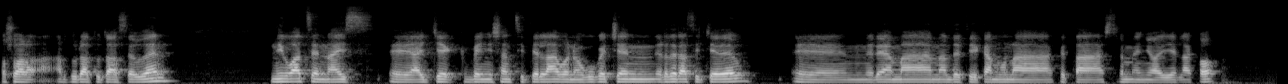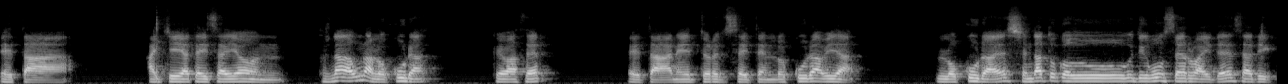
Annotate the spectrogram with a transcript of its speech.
oso arduratuta zeuden. Nigo atzen naiz, e, aitek behin esan zitela, bueno, guk etxen erdera zitxe deu, e, nire aman aldetik amunak eta estremenioa dielako, eta aitzei atea izaion, pues nada, una locura, que va a hacer. eta nahi torret zaiten lokura, bida, lokura, ez? Sendatuko du digun zerbait, ez? Zatik,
